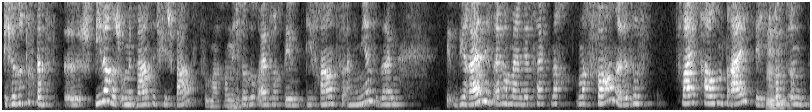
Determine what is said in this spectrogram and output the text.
Ich versuche das ganz äh, spielerisch und mit wahnsinnig viel Spaß zu machen. Mhm. Ich versuche einfach den, die Frauen zu animieren, zu sagen, wir reisen jetzt einfach mal in der Zeit nach, nach vorne. Es ist 2030 mhm. und, und,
